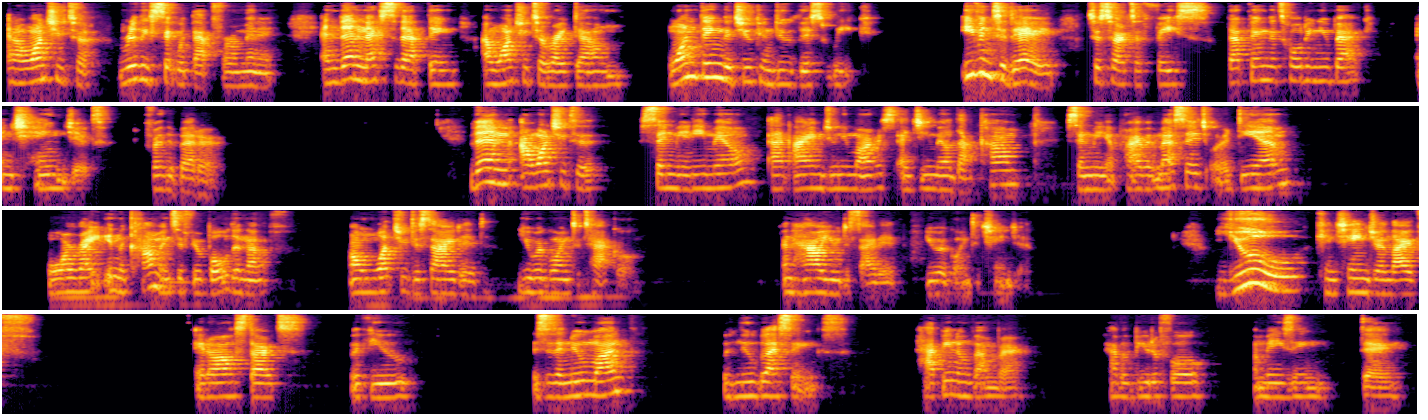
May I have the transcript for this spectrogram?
And I want you to really sit with that for a minute. And then next to that thing, I want you to write down one thing that you can do this week, even today, to start to face that thing that's holding you back and change it for the better. Then I want you to send me an email at iamjuniemarz at gmail.com. Send me a private message or a DM, or write in the comments if you're bold enough on what you decided you were going to tackle and how you decided you were going to change it. You can change your life. It all starts with you. This is a new month with new blessings. Happy November. Have a beautiful, amazing day.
